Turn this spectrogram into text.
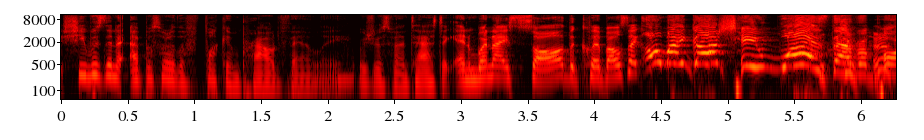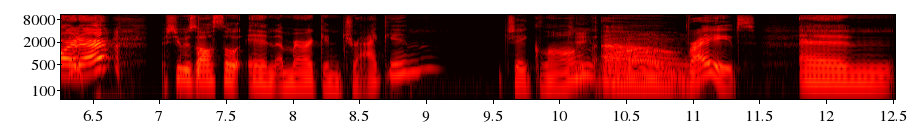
She was in an episode of the fucking Proud Family, which was fantastic. And when I saw the clip, I was like, oh my god, she was that reporter. she was also in American Dragon. Jake Long, Jake Um, right? And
